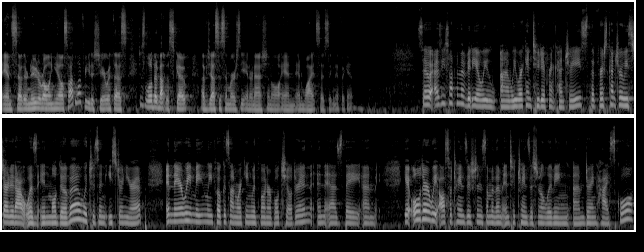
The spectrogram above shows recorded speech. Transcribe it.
And so they're new to Rolling Hill. So I'd love for you to share with us just a little bit about the scope of Justice and Mercy International and, and why it's so significant. So, as you saw from the video, we, um, we work in two different countries. The first country we started out was in Moldova, which is in Eastern Europe. And there we mainly focus on working with vulnerable children. And as they um, get older, we also transition some of them into transitional living um, during high school.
